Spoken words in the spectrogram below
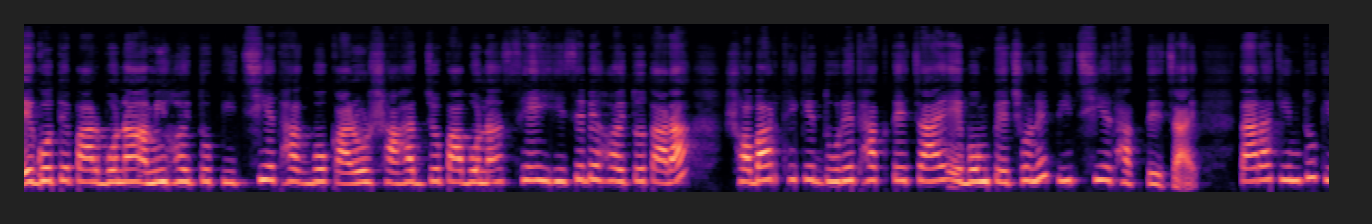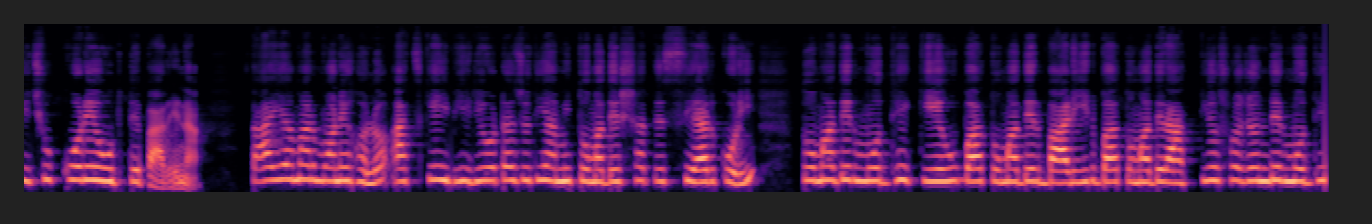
এগোতে পারব না, আমি হয়তো পিছিয়ে থাকব, কারোর সাহায্য পাবো না, সেই হিসেবে হয়তো তারা সবার থেকে দূরে থাকতে চায় এবং পেছনে পিছিয়ে থাকতে চায়। তারা কিন্তু কিছু করে উঠতে পারে না। তাই আমার মনে হলো, আজকে এই ভিডিওটা যদি আমি তোমাদের সাথে শেয়ার করি, তোমাদের মধ্যে কেউ বা তোমাদের বাড়ির বা তোমাদের আত্মীয় স্বজনদের মধ্যে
